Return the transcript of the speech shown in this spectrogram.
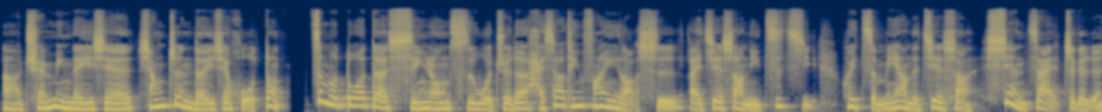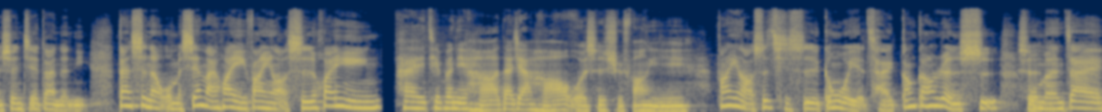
啊、全民的一些乡镇的一些活动。这么多的形容词，我觉得还是要听方颖老师来介绍你自己，会怎么样的介绍现在这个人生阶段的你？但是呢，我们先来欢迎方颖老师，欢迎。嗨，Tiffany 好，大家好，我是许芳宜。芳宜老师其实跟我也才刚刚认识，我们在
